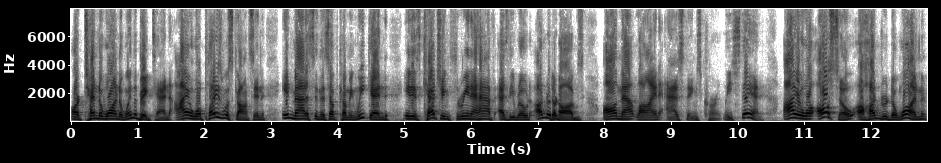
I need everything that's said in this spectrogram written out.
are 10 to 1 to win the Big Ten. Iowa plays Wisconsin in Madison this upcoming weekend. It is catching three and a half as the road underdogs on that line as things currently stand. Iowa also 100 to 1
